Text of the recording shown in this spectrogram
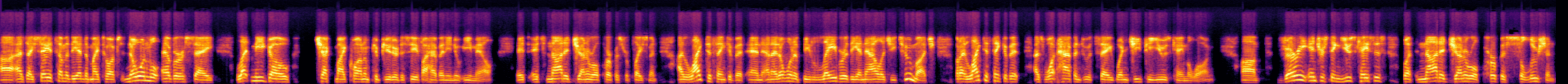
Uh, as I say at some of the end of my talks, no one will ever say, let me go check my quantum computer to see if I have any new email. It, it's not a general purpose replacement. I like to think of it, and, and I don't want to belabor the analogy too much, but I like to think of it as what happened with, say, when GPUs came along. Um, very interesting use cases, but not a general purpose solution.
